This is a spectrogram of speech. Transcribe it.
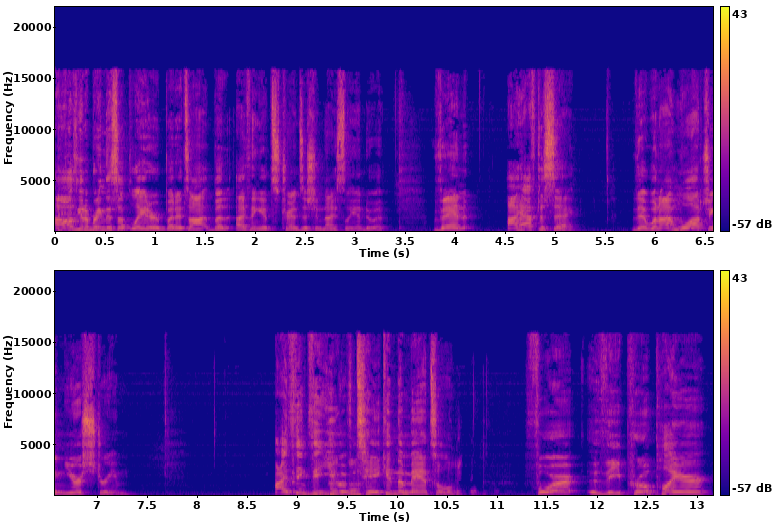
I was gonna bring this up later, but it's on. But I think it's transitioned nicely into it. Van, I have to say that when I'm watching your stream, I think that you have taken the mantle for the pro player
